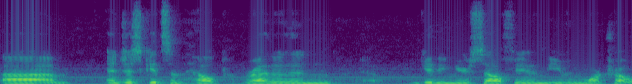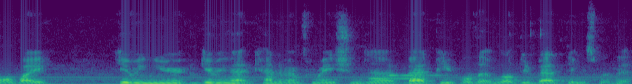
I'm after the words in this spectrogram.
um, and just get some help rather than getting yourself in even more trouble by giving your giving that kind of information to bad people that will do bad things with it.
